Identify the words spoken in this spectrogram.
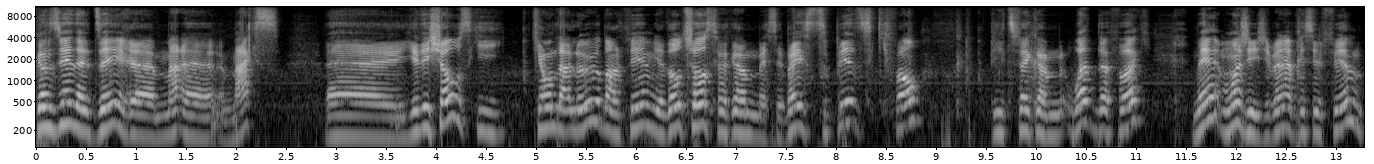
Comme tu viens de le dire, euh, Ma- euh, Max, euh, il y a des choses qui, qui ont de l'allure dans le film. Il y a d'autres choses qui font comme, mais c'est bien stupide ce qu'ils font. Puis tu fais comme, what the fuck? Mais moi, j'ai j'ai bien apprécié le film.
